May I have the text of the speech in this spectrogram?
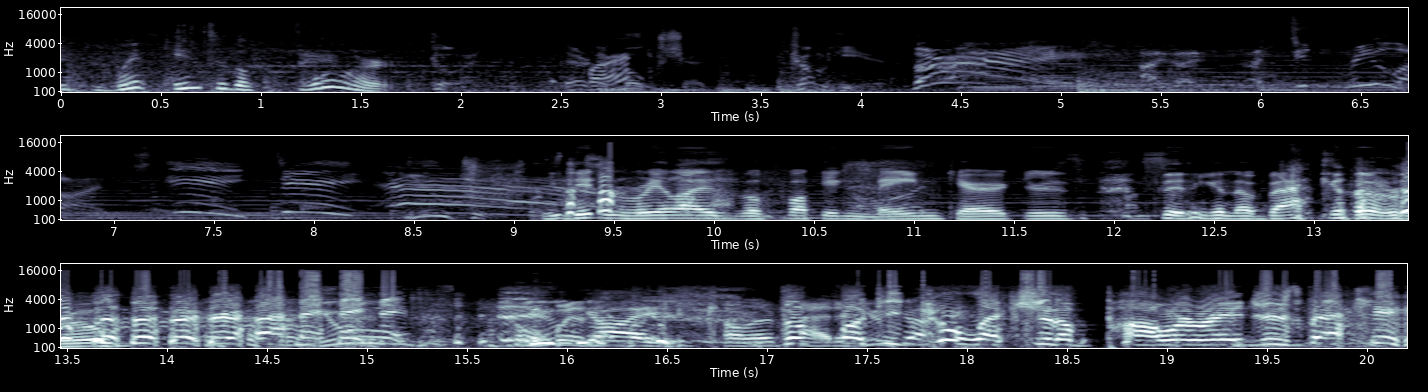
It went into the floor. Good. They're in motion. Come here. Hooray! I, I, I didn't realize. E D You didn't realize the fucking main characters sitting in the back of the room? Right. With guys- color The pattern. fucking collection of Power Rangers back here.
